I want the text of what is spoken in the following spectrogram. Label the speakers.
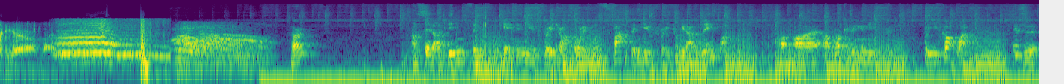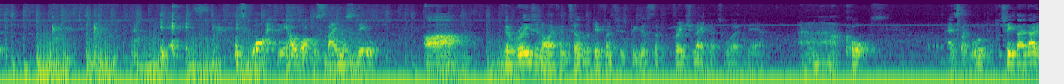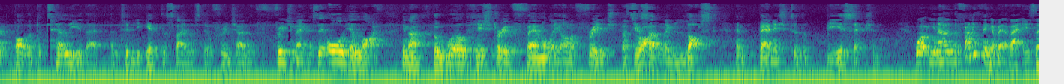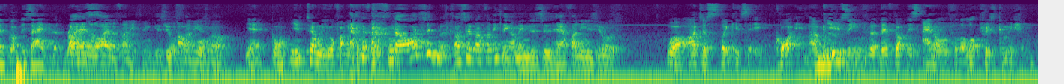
Speaker 1: Afternoon, Radio.
Speaker 2: Sorry?
Speaker 3: I said I didn't think of getting a new fridge. I thought it was fuck the new fridge. We don't need one.
Speaker 2: I, I, I'm not getting a new fridge.
Speaker 3: But you've got one.
Speaker 2: Is it?
Speaker 3: Yes. It's white and the old one was stainless steel.
Speaker 2: Ah, the reason I can tell the difference is because the fridge magnets work now.
Speaker 3: Ah, of course. As they would.
Speaker 2: See, they don't bother to tell you that until you get the stainless steel fridge home. The fridge magnets, they're all your life. You know, the world history of family on a fridge
Speaker 3: That's
Speaker 2: is
Speaker 3: right.
Speaker 2: suddenly lost and banished to the beer section.
Speaker 3: Well, you know, the funny thing about that is they've got this ad that
Speaker 2: I
Speaker 3: runs.
Speaker 2: had, I had a funny thing. Is yours
Speaker 3: Oh,
Speaker 2: funny as well?
Speaker 3: Yeah, go on. You tell me your funny thing first.
Speaker 2: No, I said I said my funny thing. I mean, this is how funny is yours?
Speaker 3: Well, I just think it's quite amusing that they've got this add-on for the Lotteries Commission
